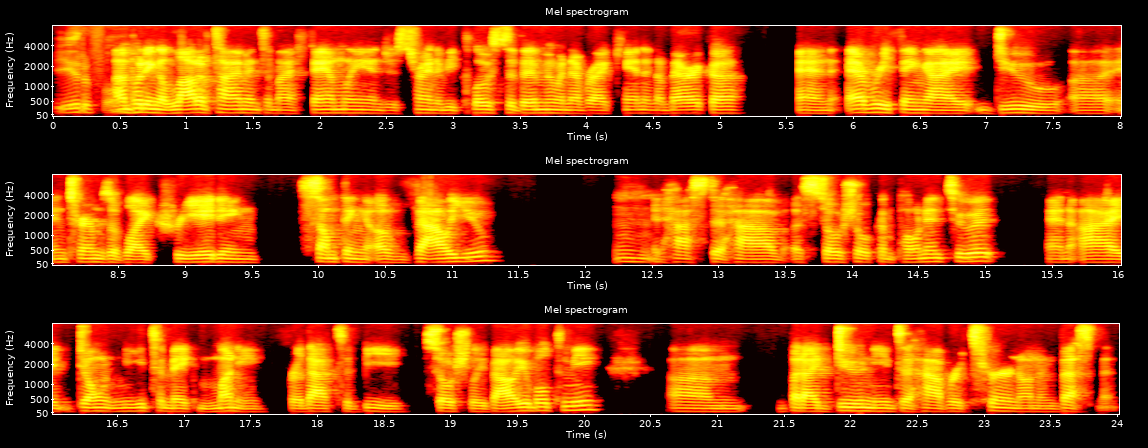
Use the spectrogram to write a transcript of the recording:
Beautiful. I'm putting a lot of time into my family and just trying to be close to them whenever I can in America. And everything I do uh, in terms of like creating something of value, Mhm. it has to have a social component to it. And I don't need to make money for that to be socially valuable to me. Um, but I do need to have return on investment.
